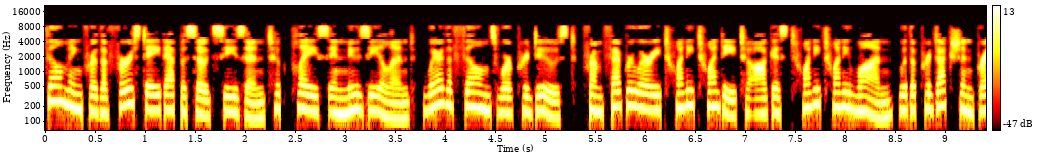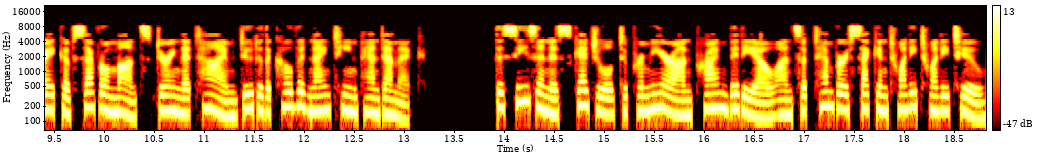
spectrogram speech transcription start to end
Filming for the first eight-episode season took place in New Zealand, where the films were produced, from February 2020 to August 2021, with a production break of several months during that time due to the COVID-19 pandemic. The season is scheduled to premiere on Prime Video on September 2, 2022.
